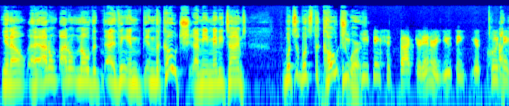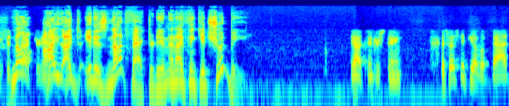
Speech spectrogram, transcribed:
You know, I don't I don't know that I think in in the coach. I mean, many times, what's what's the coach He, worth? he thinks it's factored in, or you think? Who uh, thinks it's no, factored in? I, I it is not factored in, and I think it should be. Yeah, it's interesting, especially if you have a bad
